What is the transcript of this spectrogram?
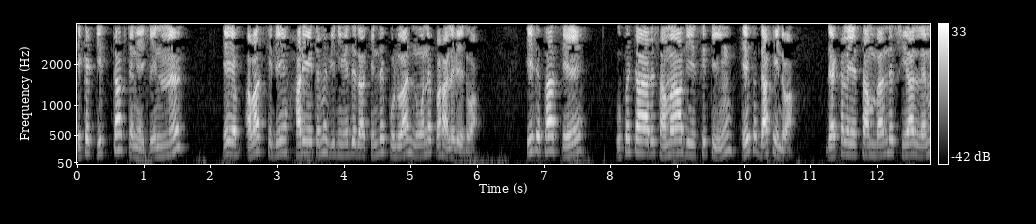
එක චිත්තක්ෂණයකින් ඒ අවශ්‍ය දේ හරියටම විනිවිද දකින්න පුළුවන් නුවණ පහළ වෙනවා. ඊට පස්සේ උපචාර සමාධියේ සිටින් ඒක දකින්නවා. දැකලා ඒ සම්බන්ධ සියල්ලම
